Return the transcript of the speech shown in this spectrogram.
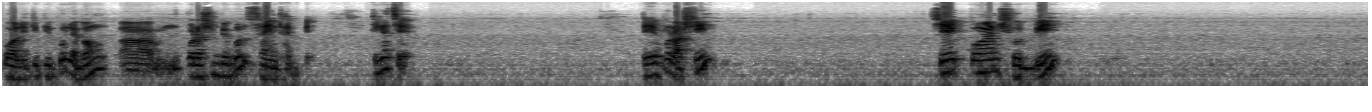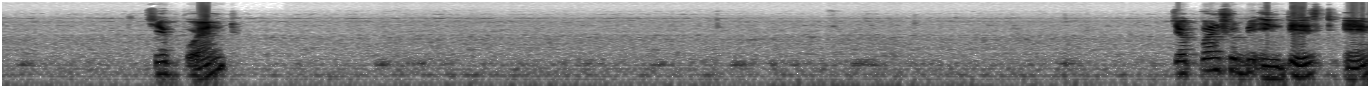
কোয়ালিটি পিপুল এবং প্রোডাকশন পিপুল সাইন থাকবে। ঠিক আছে? তো এরপর আসি check point should be check point checkpoint should be increased in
